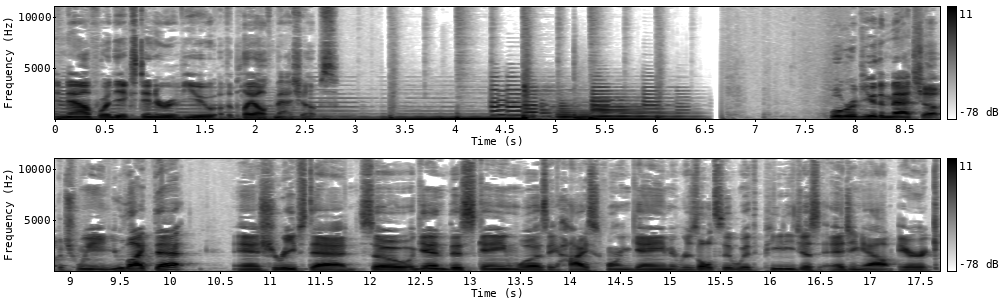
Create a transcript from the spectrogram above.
And now for the extended review of the playoff matchups. We'll review the matchup between You Like That and Sharif's dad. So, again, this game was a high scoring game. It resulted with Petey just edging out Eric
